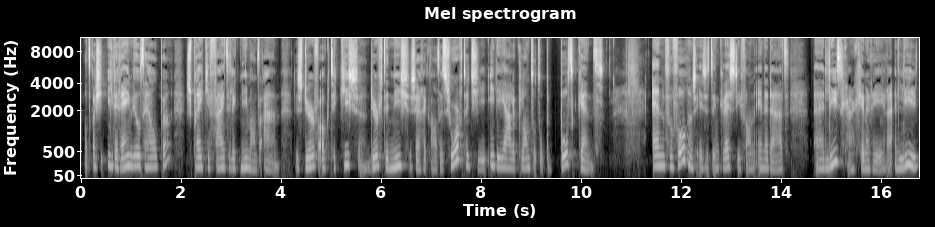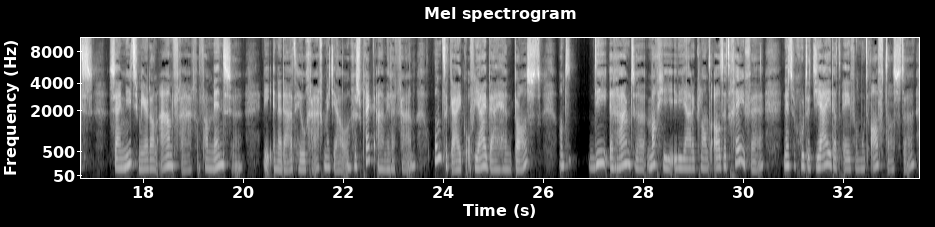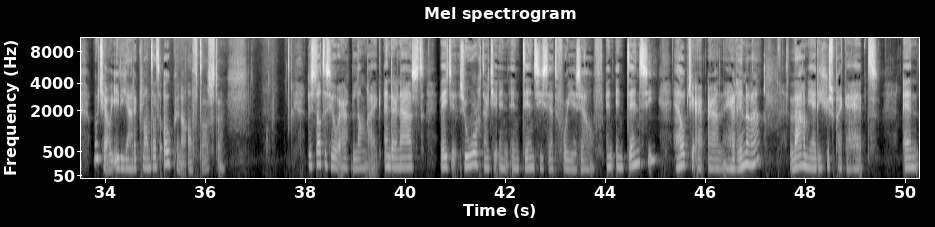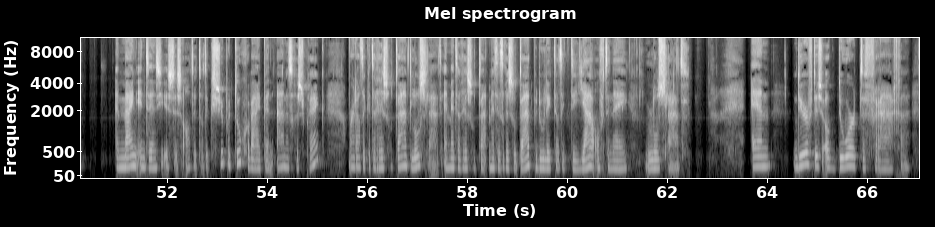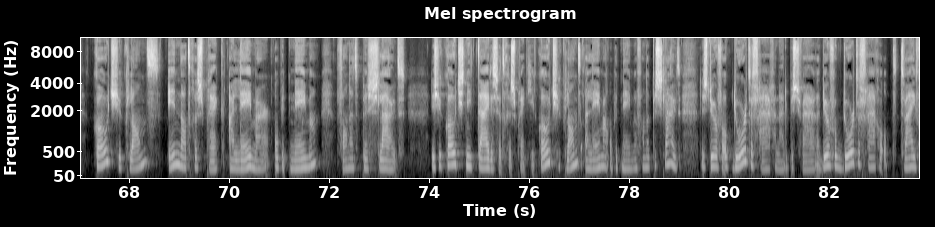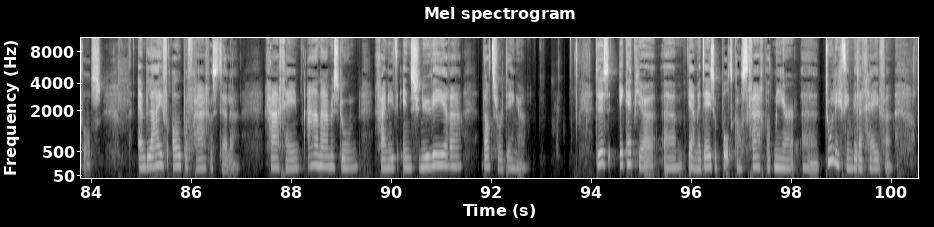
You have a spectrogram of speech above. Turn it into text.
Want als je iedereen wilt helpen, spreek je feitelijk niemand aan. Dus durf ook te kiezen. Durf de niche, zeg ik altijd. Zorg dat je je ideale klant tot op het bot kent. En vervolgens is het een kwestie van inderdaad uh, leads gaan genereren. En leads zijn niets meer dan aanvragen van mensen die inderdaad heel graag met jou een gesprek aan willen gaan om te kijken of jij bij hen past. Want die ruimte mag je je ideale klant altijd geven. Net zo goed dat jij dat even moet aftasten, moet jouw ideale klant dat ook kunnen aftasten. Dus dat is heel erg belangrijk. En daarnaast, weet je, zorg dat je een intentie zet voor jezelf. Een intentie helpt je eraan herinneren waarom jij die gesprekken hebt. En, en mijn intentie is dus altijd dat ik super toegewijd ben aan het gesprek, maar dat ik het resultaat loslaat. En met, de resultaat, met het resultaat bedoel ik dat ik de ja of de nee loslaat. En durf dus ook door te vragen coach je klant in dat gesprek alleen maar op het nemen van het besluit. Dus je coacht niet tijdens het gesprek. Je coacht je klant alleen maar op het nemen van het besluit. Dus durf ook door te vragen naar de bezwaren. Durf ook door te vragen op de twijfels. En blijf open vragen stellen. Ga geen aannames doen. Ga niet insinueren. Dat soort dingen. Dus ik heb je um, ja, met deze podcast graag wat meer uh, toelichting willen geven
